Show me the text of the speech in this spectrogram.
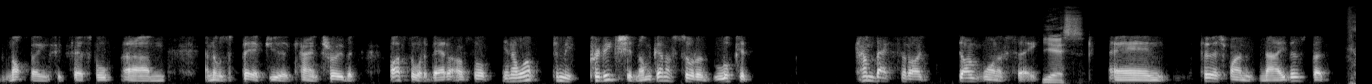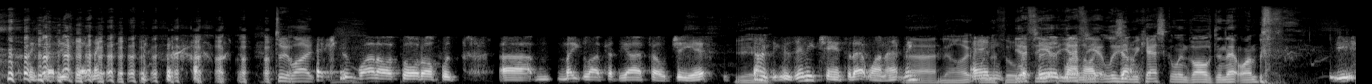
not being successful, um, and there was a fair few that came through. But I thought about it. I thought, you know what? For me, prediction. I'm going to sort of look at comebacks that I don't want to see. Yes. And first one's Neighbours, but I think that is happening. Too late. Second one I thought of was uh, Meatloaf at the AFLGF. Yeah. Don't think there's any chance of that one happening. Uh, No, I wouldn't And have thought. You have to, The get, you have to get Lizzie McCaskill involved in that one. Yeah.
